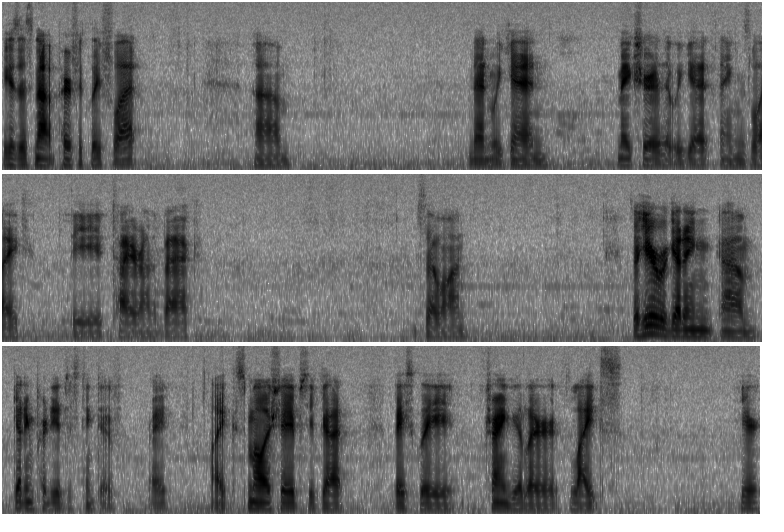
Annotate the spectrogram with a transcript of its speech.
because it's not perfectly flat. Um, then we can make sure that we get things like the tire on the back so on. So here we're getting um, getting pretty distinctive, right? Like smaller shapes, you've got basically triangular lights here.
